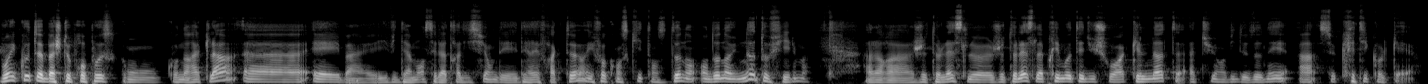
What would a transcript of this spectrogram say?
Bon, écoute, bah, je te propose qu'on arrête là. Euh, et bah, évidemment, c'est la tradition des, réfracteurs. Il faut qu'on se quitte en, donnant, une note au film. Alors, euh, je, te laisse le, je te laisse la primauté du choix. Quelle note as-tu envie de donner à ce Critical Care?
